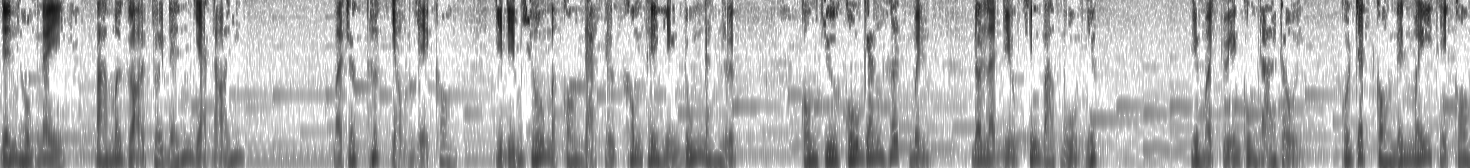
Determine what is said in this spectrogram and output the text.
Đến hôm nay, ba mới gọi tôi đến và nói Bà rất thất vọng về con, vì điểm số mà con đạt được không thể hiện đúng năng lực. Con chưa cố gắng hết mình, đó là điều khiến ba buồn nhất. Nhưng mà chuyện cũng đã rồi, có trách con đến mấy thì con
